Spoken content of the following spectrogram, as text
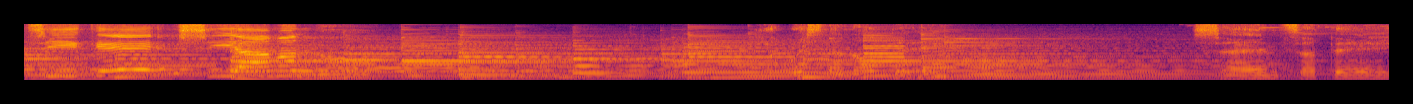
ragazzi che si amano. Io questa notte senza te.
